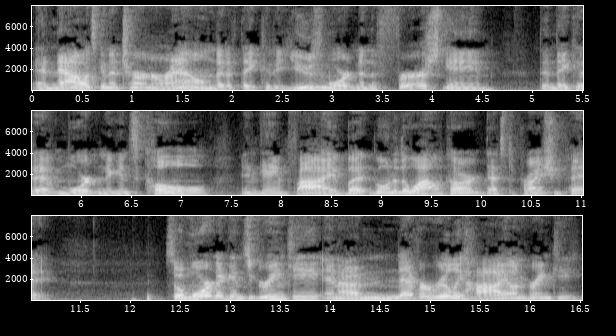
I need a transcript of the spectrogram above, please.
And now it's going to turn around that if they could have used Morton in the first game, then they could have Morton against Cole in game five. But going to the wild card, that's the price you pay. So Morton against Greinke, and I'm never really high on Greinke.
